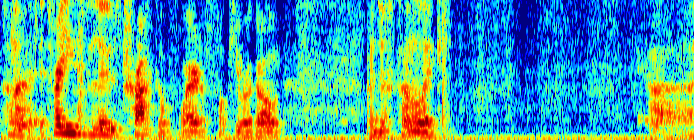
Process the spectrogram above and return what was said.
kind of. It's very easy to lose track of where the fuck you were going, and just kind of like. Uh,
